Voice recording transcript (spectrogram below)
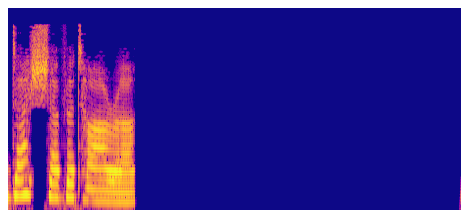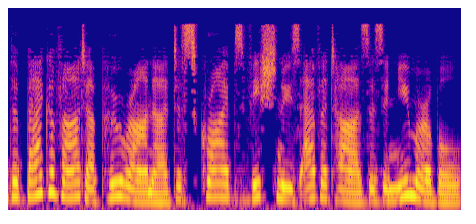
Dashavatara The Bhagavata Purana describes Vishnu's avatars as innumerable,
